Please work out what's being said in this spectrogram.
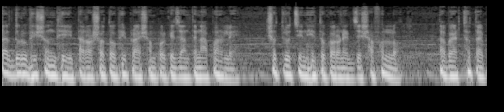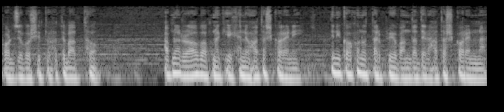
তার দুরভিসন্ধি, তার অসৎ অভিপ্রায় সম্পর্কে জানতে না পারলে শত্রু চিহ্নিতকরণের যে সাফল্য তা ব্যর্থতায় পর্যবসিত হতে বাধ্য। আপনার রব আপনাকে এখানে হতাশ করেনি। তিনি কখনো তার প্রিয় বান্দাদের হতাশ করেন না।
